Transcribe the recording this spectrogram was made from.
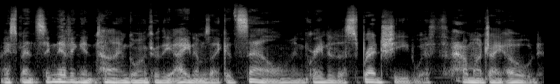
I spent significant time going through the items I could sell and created a spreadsheet with how much I owed,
